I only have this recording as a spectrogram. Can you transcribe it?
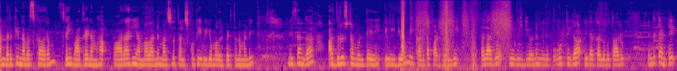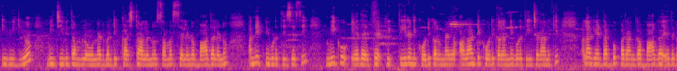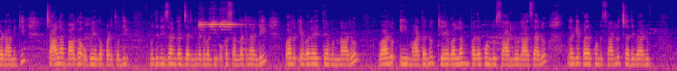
అందరికీ నమస్కారం. శ్రీ మాత్రే నమ. వారాహి అమ్మవారిని మనసులో తలుచుకుంటూ ఈ వీడియో మొదలు పెడుతున్నామండి. నిజంగా అదృష్టం ఉంటేనే ఈ వీడియో మీ కంట పడుతుంది. అలాగే ఈ వీడియోని మీరు పూర్తిగా వినగలుగుతారు. ఎందుకంటే ఈ వీడియో మీ జీవితంలో ఉన్నటువంటి కష్టాలను సమస్యలను బాధలను అన్నిటినీ కూడా తీసేసి మీకు ఏదైతే తీరని కోరికలు ఉన్నాయో అలాంటి కోరికలన్నీ కూడా తీర్చడానికి అలాగే డబ్బు పరంగా బాగా ఎదగడానికి చాలా బాగా ఉపయోగపడుతుంది. ఇది నిజంగా జరిగినటువంటి ఒక సంఘటన అండి. వారు ఎవరైతే ఉన్నారో వారు ఈ మాటను కేవలం పదకొండు సార్లు రాశారు. అలాగే పదకొండు సార్లు చదివారు.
